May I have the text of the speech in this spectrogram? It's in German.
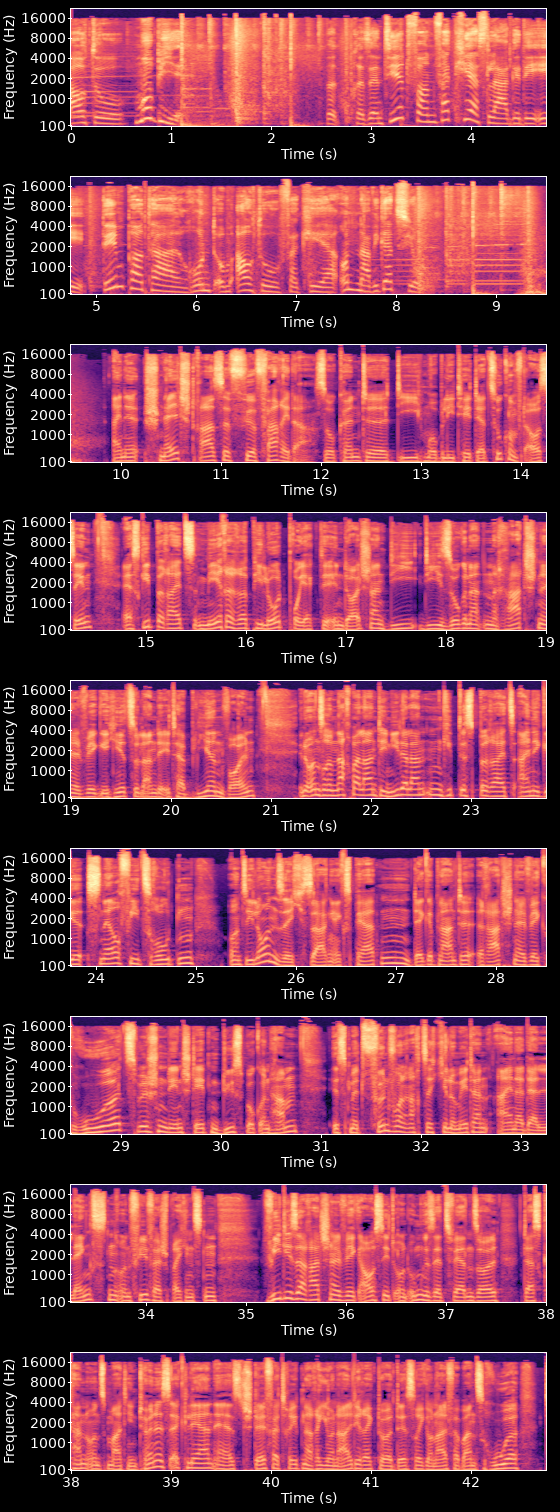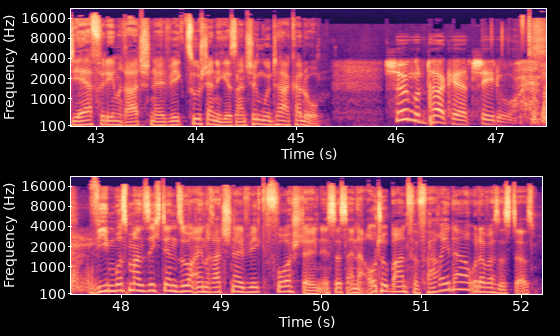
Automobil wird präsentiert von verkehrslage.de, dem Portal rund um Auto, Verkehr und Navigation. Eine Schnellstraße für Fahrräder. So könnte die Mobilität der Zukunft aussehen. Es gibt bereits mehrere Pilotprojekte in Deutschland, die die sogenannten Radschnellwege hierzulande etablieren wollen. In unserem Nachbarland, den Niederlanden, gibt es bereits einige Snellfeeds-Routen und sie lohnen sich, sagen Experten. Der geplante Radschnellweg Ruhr zwischen den Städten Duisburg und Hamm ist mit 85 Kilometern einer der längsten und vielversprechendsten. Wie dieser Radschnellweg aussieht und umgesetzt werden soll, das kann uns Martin Tönnes erklären. Er ist stellvertretender Regionaldirektor des Regionalverbands Ruhr, der für den Radschnellweg zuständig ist. Einen schönen guten Tag, hallo. Schönen guten Tag, Herr Cedo. Wie muss man sich denn so einen Radschnellweg vorstellen? Ist das eine Autobahn für Fahrräder oder was ist das?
